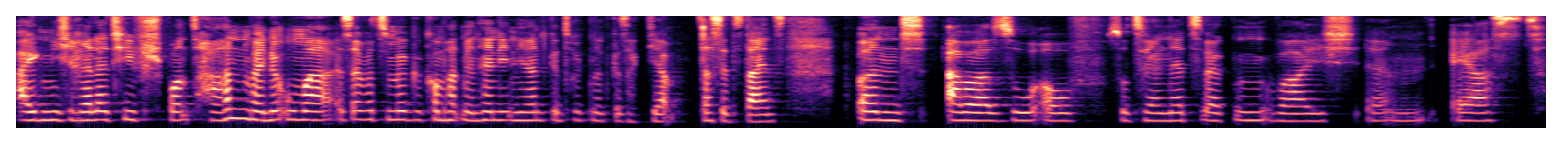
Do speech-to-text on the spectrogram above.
eigentlich relativ spontan. Meine Oma ist einfach zu mir gekommen, hat mir ein Handy in die Hand gedrückt und hat gesagt, ja, das ist jetzt deins. Und aber so auf sozialen Netzwerken war ich ähm, erst,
